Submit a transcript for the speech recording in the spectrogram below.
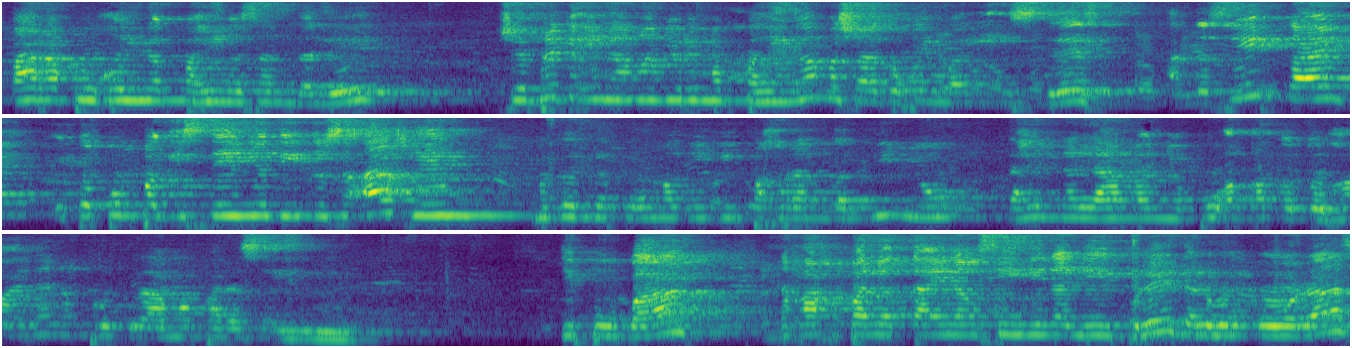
para po kayo nagpahinga sandali. Siyempre, kailangan nyo rin magpahinga, masyado kayong mag-stress. At the same time, ito pong pag-stay nyo dito sa akin, maganda po ang magiging pakiramdam ninyo dahil nalaman nyo po ang katotohanan ng programa para sa inyo. Di po ba? Nakakapanood tayo ng sini na libre, dalawang oras.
